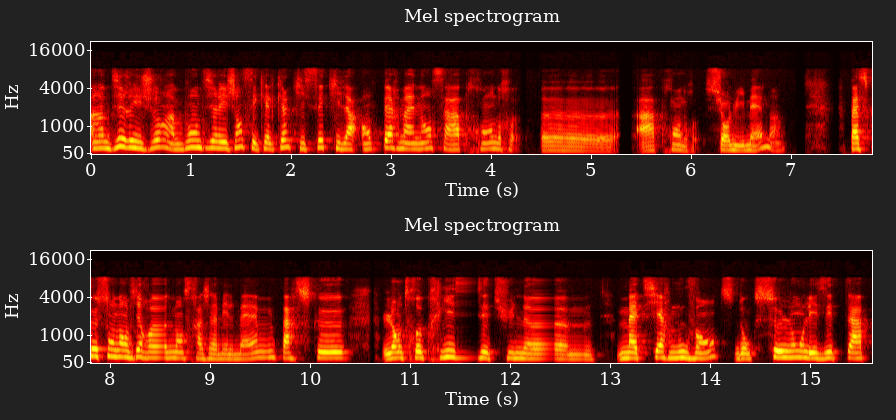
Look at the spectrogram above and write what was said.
un dirigeant, un bon dirigeant, c'est quelqu'un qui sait qu'il a en permanence à apprendre, à apprendre sur lui-même, parce que son environnement sera jamais le même, parce que l'entreprise est une euh, matière mouvante. Donc, selon les étapes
